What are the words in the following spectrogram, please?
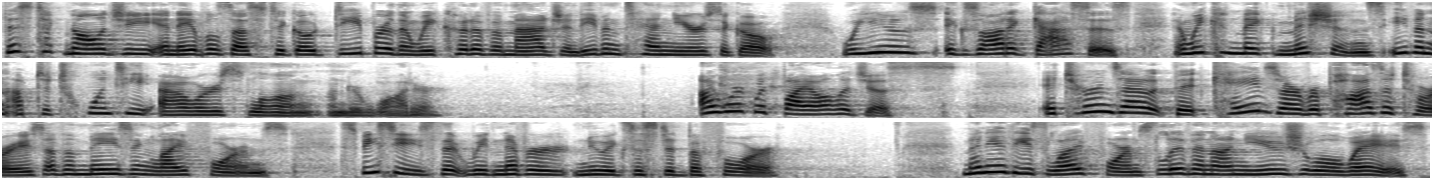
This technology enables us to go deeper than we could have imagined even 10 years ago. We use exotic gases, and we can make missions even up to 20 hours long underwater. I work with biologists it turns out that caves are repositories of amazing life forms, species that we'd never knew existed before. Many of these life forms live in unusual ways.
